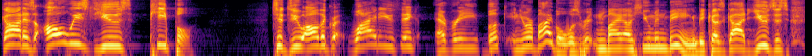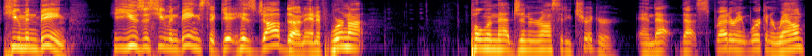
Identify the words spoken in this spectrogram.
God has always used people to do all the great. Why do you think every book in your Bible was written by a human being? Because God uses human being. He uses human beings to get his job done. And if we're not pulling that generosity trigger and that, that spreader ain't working around,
